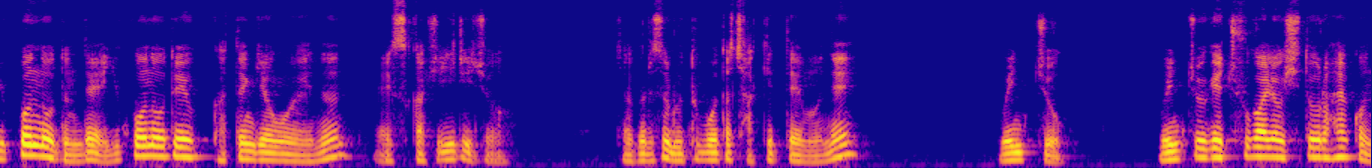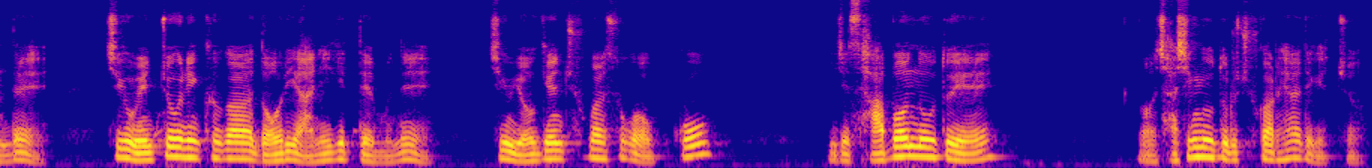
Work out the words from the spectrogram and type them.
6번 노드인데 6번 노드 같은 경우에는 x값이 1이죠. 자, 그래서 루트보다 작기 때문에 왼쪽, 왼쪽에 추가하려고 시도를 할 건데 지금 왼쪽 링크가 널이 아니기 때문에 지금 여기엔 추가할 수가 없고 이제 4번 노드에 어, 자식 노드로 추가를 해야 되겠죠.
